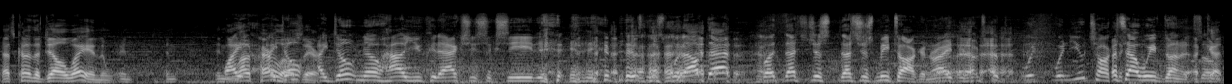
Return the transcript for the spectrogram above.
That's kind of the Dell way and, and, and Well, a lot I- of parallels I don't, there. I don't know how you could actually succeed in a business without that, but that's just that's just me talking, right? You know, When, when you talk that's to, how we've done it. So Okay. that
